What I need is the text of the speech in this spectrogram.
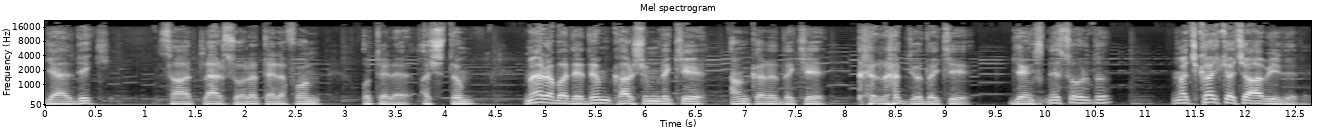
Geldik saatler sonra telefon otele açtım. Merhaba dedim karşımdaki Ankara'daki radyodaki genç ne sordu? Maç kaç kaç abi dedi.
